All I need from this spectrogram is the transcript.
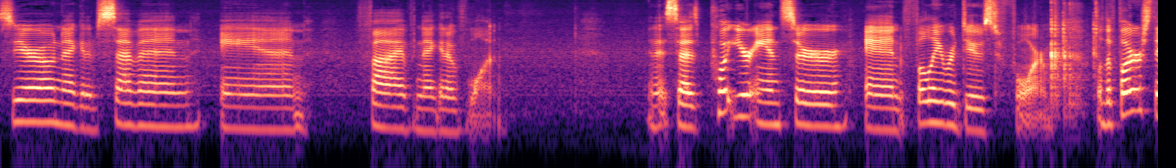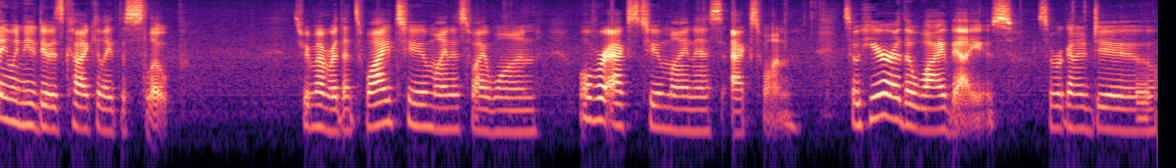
0, negative 7, and 5, negative 1. And it says put your answer in fully reduced form. Well, the first thing we need to do is calculate the slope. So remember, that's y2 minus y1 over x2 minus x1. So here are the y values. So we're going to do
